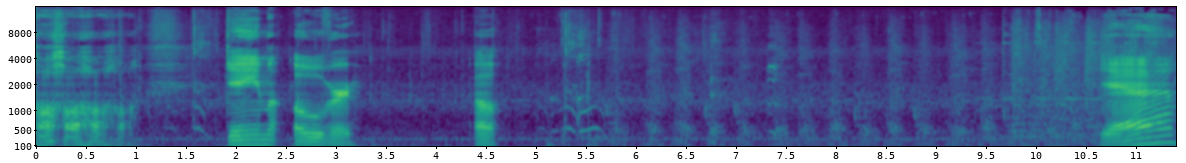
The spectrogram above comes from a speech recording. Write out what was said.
Game over. Oh. Yeah?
